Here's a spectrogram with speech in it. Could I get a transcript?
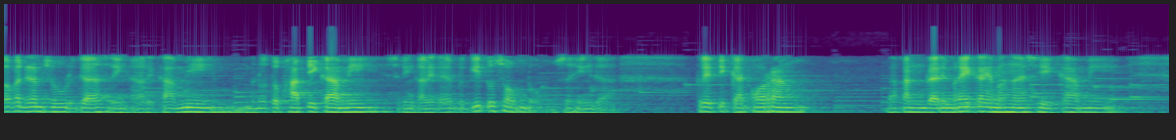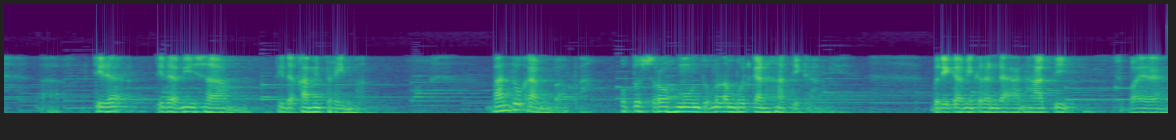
Bapak dalam surga sering kali kami menutup hati kami sering kali kami begitu sombong sehingga kritikan orang bahkan dari mereka yang mengasihi kami uh, tidak tidak bisa tidak kami terima Bantu kami Bapa, utus rohmu untuk melembutkan hati kami. Beri kami kerendahan hati supaya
